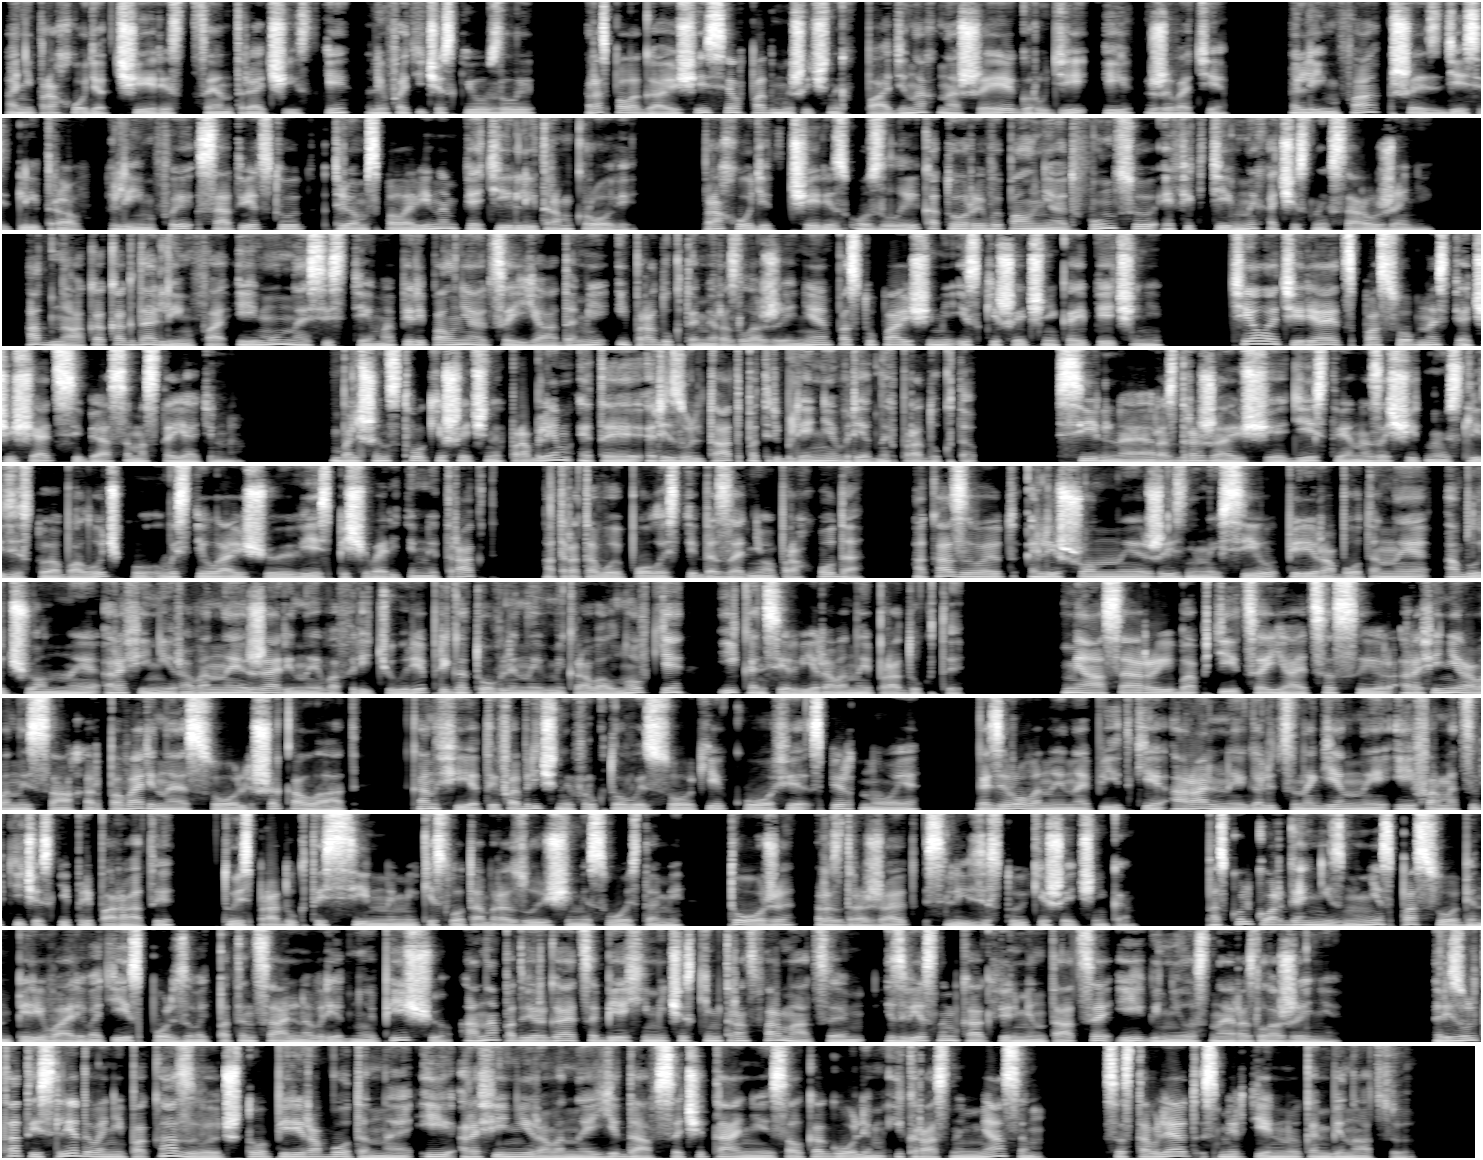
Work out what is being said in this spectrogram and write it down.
Они проходят через центры очистки, лимфатические узлы, располагающиеся в подмышечных впадинах на шее, груди и животе. Лимфа 6-10 литров лимфы соответствует 3,5-5 литрам крови. Проходит через узлы, которые выполняют функцию эффективных очистных сооружений. Однако, когда лимфа и иммунная система переполняются ядами и продуктами разложения, поступающими из кишечника и печени, тело теряет способность очищать себя самостоятельно. Большинство кишечных проблем – это результат потребления вредных продуктов. Сильное раздражающее действие на защитную слизистую оболочку, выстилающую весь пищеварительный тракт от ротовой полости до заднего прохода, оказывают лишенные жизненных сил, переработанные, облученные, рафинированные, жареные во фритюре, приготовленные в микроволновке и консервированные продукты. Мясо, рыба, птица, яйца, сыр, рафинированный сахар, поваренная соль, шоколад, конфеты, фабричные фруктовые соки, кофе, спиртное, газированные напитки, оральные галлюциногенные и фармацевтические препараты – то есть продукты с сильными кислотообразующими свойствами, тоже раздражают слизистую кишечника. Поскольку организм не способен переваривать и использовать потенциально вредную пищу, она подвергается биохимическим трансформациям, известным как ферментация и гнилостное разложение. Результаты исследований показывают, что переработанная и рафинированная еда в сочетании с алкоголем и красным мясом составляют смертельную комбинацию.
